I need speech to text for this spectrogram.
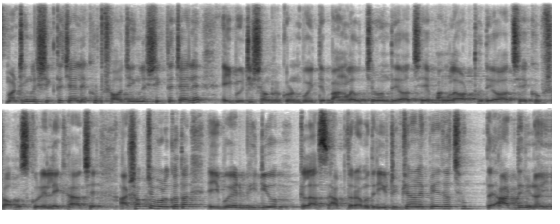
স্মার্ট ইংলিশ শিখতে চাইলে, খুব সহজে ইংলিশ শিখতে চাইলে এই বইটি সংগ্রহ করুন। বইতে বাংলা উচ্চারণ দেওয়া আছে, বাংলা অর্থ দেওয়া আছে, খুব সহজ করে লেখা আছে। আর সবচেয়ে বড় কথা, এই বইয়ের ভিডিও, ক্লাস আপনারা আমাদের ইউটিউব চ্যানেলে পেয়ে যাচ্ছেন। তাই আর দেরি নয়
